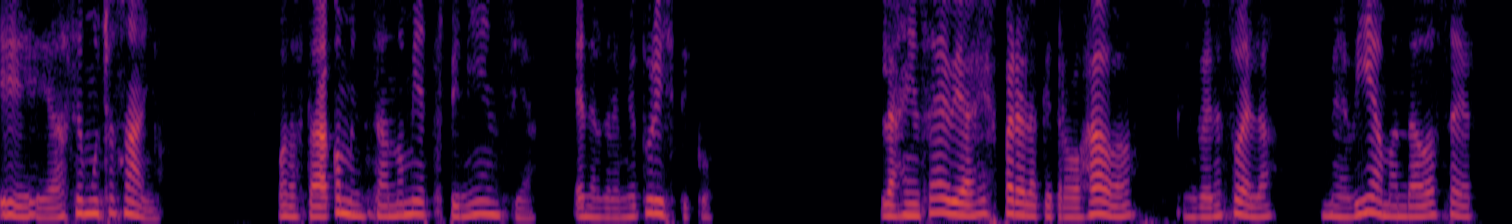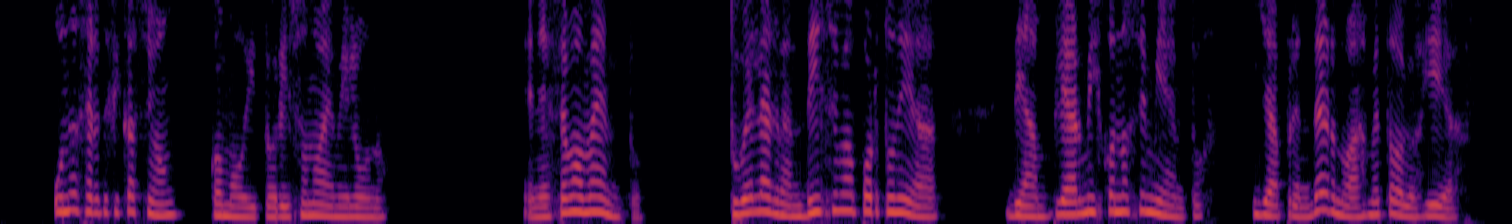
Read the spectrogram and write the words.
eh, hace muchos años, cuando estaba comenzando mi experiencia en el gremio turístico, la agencia de viajes para la que trabajaba en Venezuela me había mandado hacer una certificación como auditor ISO 9001. En ese momento, tuve la grandísima oportunidad de ampliar mis conocimientos y aprender nuevas metodologías.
